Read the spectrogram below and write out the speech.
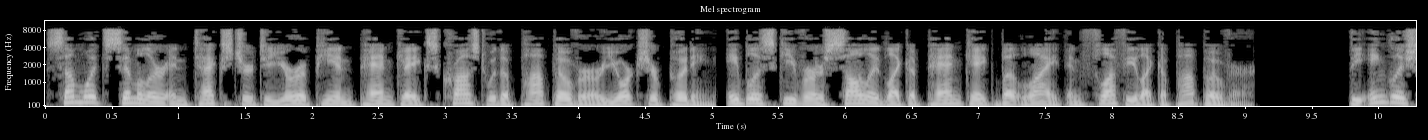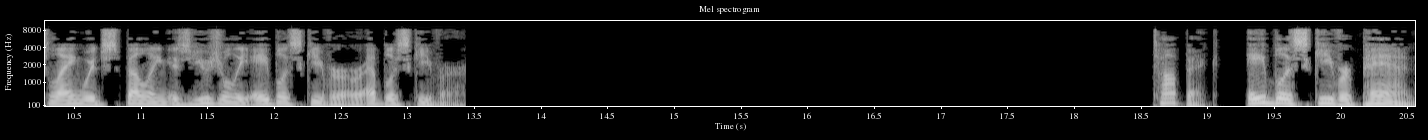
Somewhat similar in texture to European pancakes crossed with a popover or Yorkshire pudding, æbleskiver are solid like a pancake but light and fluffy like a popover. The English language spelling is usually æbleskiver or ebleskiver. Æbleskiver pan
